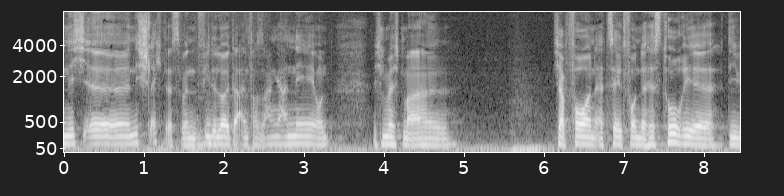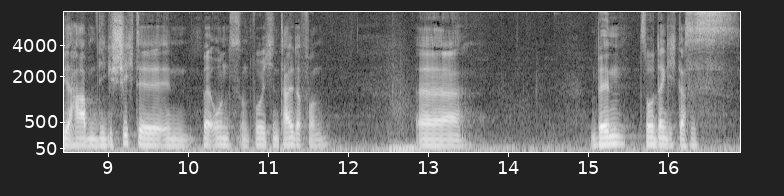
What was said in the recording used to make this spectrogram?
nicht, äh, nicht schlecht ist, wenn viele Leute einfach sagen, ja nee und ich möchte mal, ich habe vorhin erzählt von der Historie, die wir haben, die Geschichte in, bei uns und wo ich ein Teil davon äh, bin. So denke ich, dass es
